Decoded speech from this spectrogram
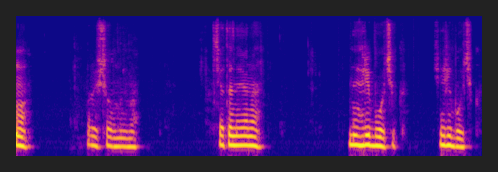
О, пройшов мимо. Хоча це, наверное, не грибочок, чи грибочок.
